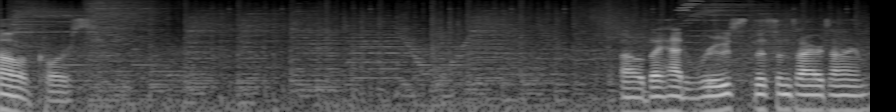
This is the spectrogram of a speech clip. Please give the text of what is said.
Oh, of course. Oh, they had Roost this entire time?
